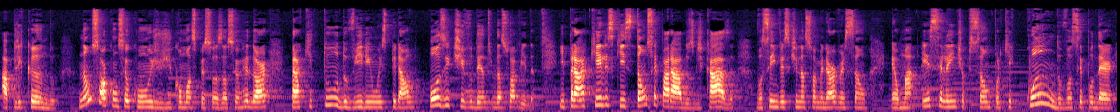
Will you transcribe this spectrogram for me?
aplicando não só com seu cônjuge, como as pessoas ao seu redor, para que tudo vire um espiral positivo dentro da sua vida. E para aqueles que estão separados de casa, você investir na sua melhor versão é uma excelente opção, porque quando você puder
